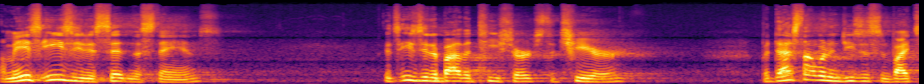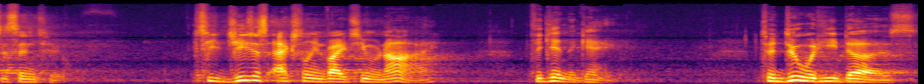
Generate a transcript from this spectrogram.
I mean, it's easy to sit in the stands, it's easy to buy the t shirts to cheer, but that's not what Jesus invites us into. See, Jesus actually invites you and I to get in the game, to do what he does,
